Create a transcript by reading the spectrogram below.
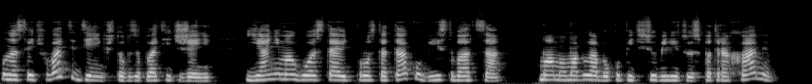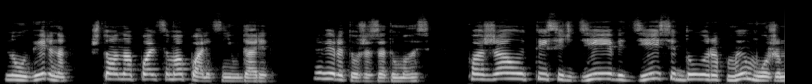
у нас ведь хватит денег, чтобы заплатить Жене. Я не могу оставить просто так убийство отца. Мама могла бы купить всю милицию с потрохами, но уверена, что она пальцем о палец не ударит». Вера тоже задумалась. «Пожалуй, тысяч девять-десять долларов мы можем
